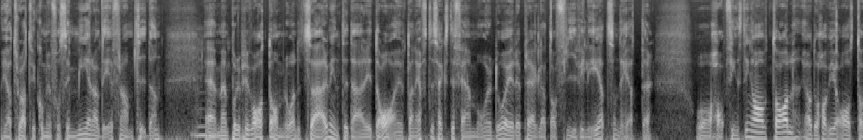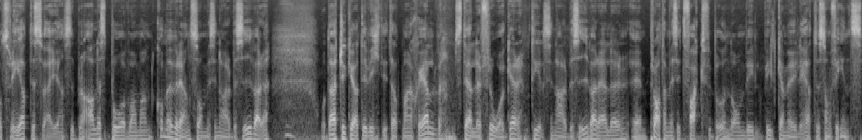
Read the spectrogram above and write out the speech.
Jag tror att vi kommer få se mer av det i framtiden. Mm. Eh, Men på det privata området så är vi inte där idag utan efter 65 år då är det präglat av frivillighet som det heter. Och ha, finns det inga avtal, ja då har vi ju avtalsfrihet i Sverige. Så det beror alldeles på vad man kommer överens om med sin arbetsgivare. Mm. Och där tycker jag att det är viktigt att man själv ställer frågor till sin arbetsgivare eller eh, pratar med sitt fackförbund om vil, vilka möjligheter som finns.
